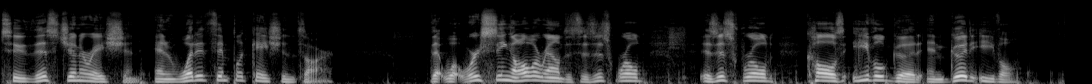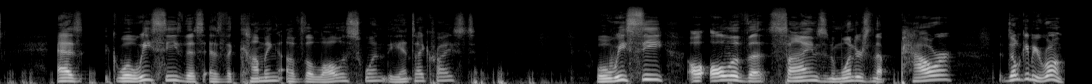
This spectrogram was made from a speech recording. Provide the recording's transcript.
to this generation and what its implications are? that what we're seeing all around us is this world is this world calls evil good and good evil as will we see this as the coming of the lawless one the antichrist will we see all, all of the signs and wonders and the power don't get me wrong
